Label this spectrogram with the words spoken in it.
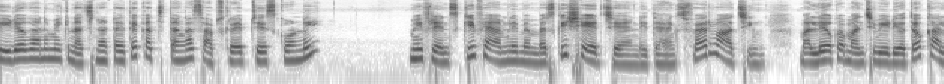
వీడియో కానీ మీకు నచ్చినట్టయితే ఖచ్చితంగా సబ్స్క్రైబ్ చేసుకోండి. మీ ఫ్రెండ్స్కి ఫ్యామిలీ మెంబర్స్కి షేర్ చేయండి. Thanks for watching. మళ్ళీ ఒక మంచి వీడియోతో కలు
